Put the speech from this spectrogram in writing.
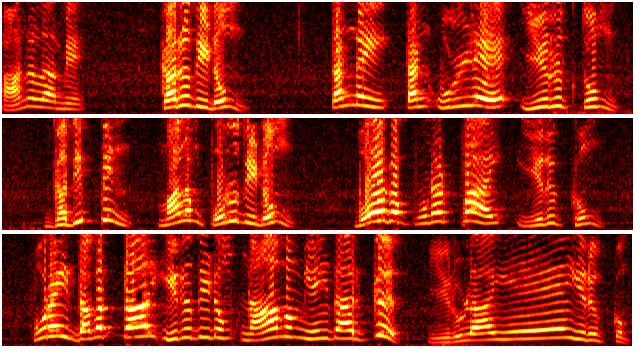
காணலாமே. கருதிடும் தன்னை தன் உள்ளே இருத்தும் கதிப்பின் மலம் பொருதிடும் போக புணர்ப்பாய் இருக்கும் புரை தவத்தால் இருதிடும் நாமம் எய்தார்க்கு இருளாயே இருக்கும்.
